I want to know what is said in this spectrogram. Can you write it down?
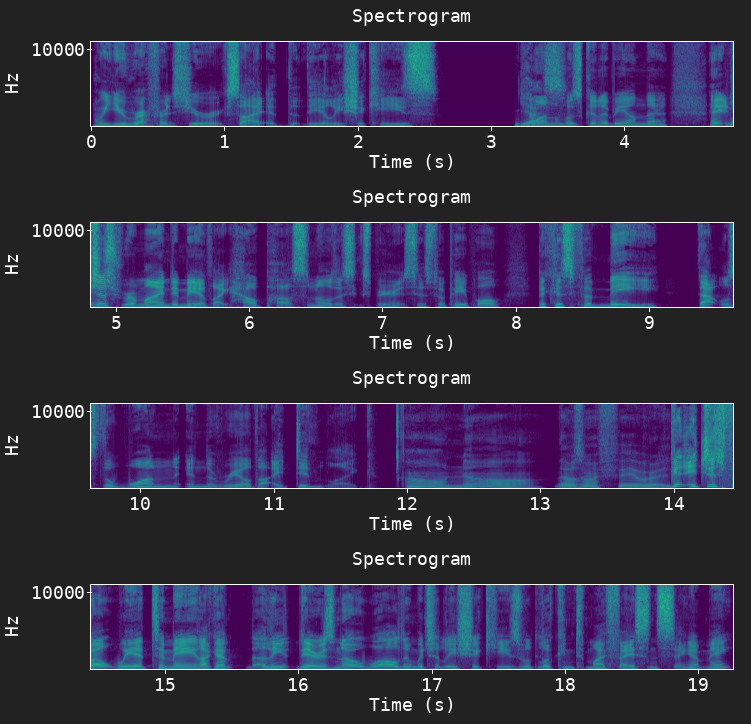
where you referenced you were excited that the Alicia Keys Yes. one was going to be on there. And it Yeah. just reminded me of like how personal this experience is for people because for me that was the one in the reel that I didn't like. oh no, that was my favorite. It just felt weird to me. Like I, Ali- there is no world in which Alicia Keys would look into my face and sing at me.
